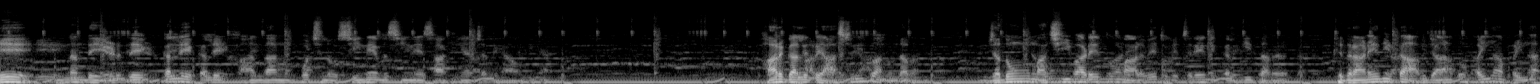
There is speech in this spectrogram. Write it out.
ਇਹ ਨੰਦੇੜ ਦੇ ਕੱਲੇ ਕੱਲੇ ਖਾਨਦਾਨ ਨੂੰ ਪੁੱਛ ਲਓ ਸੀਨੇ ਵਸੀਨੇ ਸਾਖੀਆਂ ਚੱਲੀਆਂ ਆਉਂਦੀਆਂ। ਹਰ ਗੱਲ ਇਤਿਹਾਸ 'ਚ ਨਹੀਂ ਤੁਹਾਨੂੰ ਦੱਸਦਾ ਜਦੋਂ ਮਾਛੀਵਾੜੇ ਤੋਂ ਮਾਲਵੇ ਚ ਵਿਚਰੇ ਨੇ ਕਲਗੀਧਰ ਖਿਦਰਾਣੇ ਦੀ ਢਾਬ ਜਾਣ ਤੋਂ ਪਹਿਲਾਂ ਪਹਿਲਾਂ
